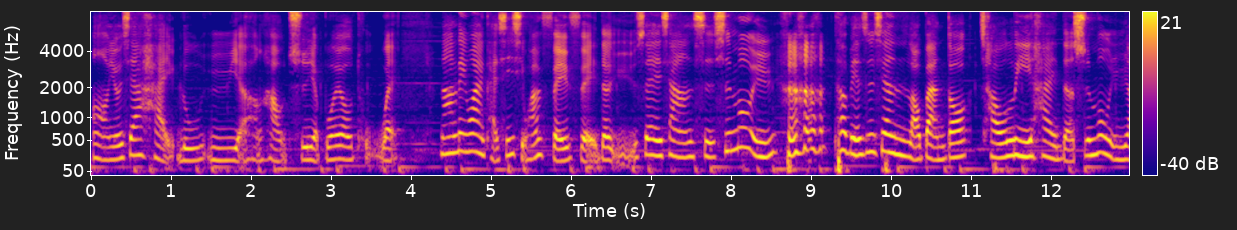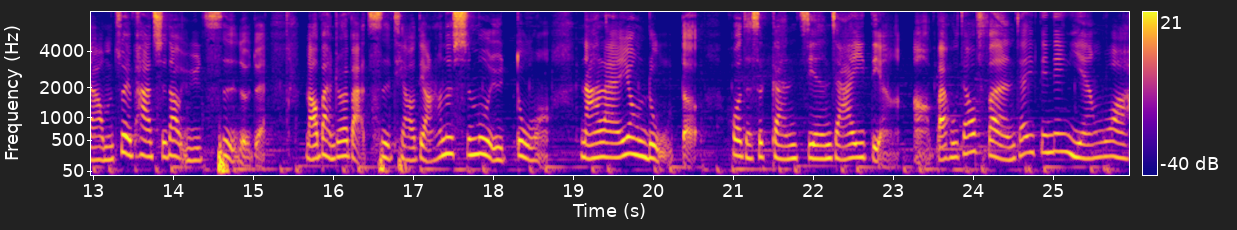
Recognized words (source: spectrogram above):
嗯，有一些海鲈鱼也很好吃，也不会有土味。那另外凯西喜欢肥肥的鱼，所以像是石目鱼，特别是现在老板都超厉害的石目鱼啊，我们最怕吃到鱼刺，对不对？老板就会把刺挑掉，然后那石目鱼肚哦拿来用卤的。或者是干煎，加一点啊白胡椒粉，加一点点盐，哇，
